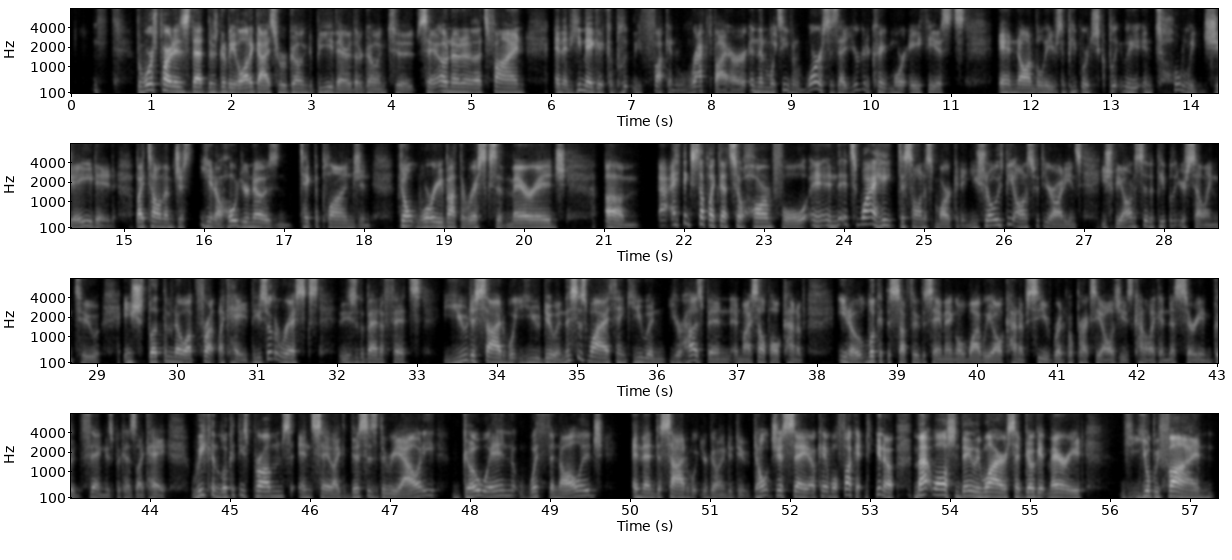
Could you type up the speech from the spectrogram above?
the worst part is that there's going to be a lot of guys who are going to be there that are going to say oh no no that's fine and then he may get completely fucking wrecked by her and then what's even worse is that you're going to create more atheists and non-believers and people are just completely and totally jaded by telling them just you know hold your nose and take the plunge and don't worry about the risks of marriage um i think stuff like that's so harmful and it's why i hate dishonest marketing. You should always be honest with your audience. You should be honest to the people that you're selling to and you should let them know up front like hey these are the risks. These are the benefits. You decide what you do. And this is why i think you and your husband and myself all kind of you know look at the stuff through the same angle why we all kind of see red pill praxeology as kind of like a necessary and good thing is because like hey we can look at these problems and say like this is the reality. Go in with the knowledge and then decide what you're going to do don't just say okay well fuck it you know matt walsh and daily wire said go get married you'll be fine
